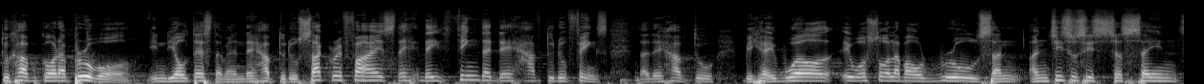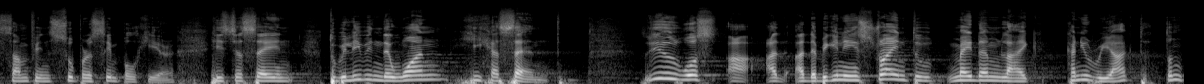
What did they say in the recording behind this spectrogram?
to have God approval in the Old Testament. They have to do sacrifice. They, they think that they have to do things, that they have to behave well. It was all about rules. And, and Jesus is just saying something super simple here. He's just saying to believe in the one he has sent Jesus was uh, at, at the beginning trying to make them like, can you react? Don't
